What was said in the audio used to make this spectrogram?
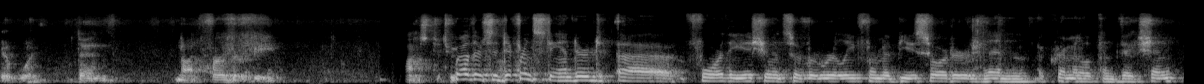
it would then not further be constitutional. Well, there's a different standard uh, for the issuance of a relief from abuse order than a criminal conviction.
